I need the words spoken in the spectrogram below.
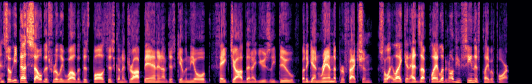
And so he does sell this really well that this ball is just going to drop in and I'm just giving the old fake job that I usually do. But again, ran the perfection. So I like it. Heads up play. Let me know if you've seen this play before.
